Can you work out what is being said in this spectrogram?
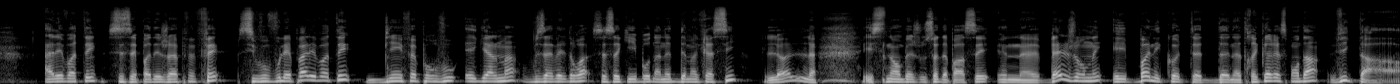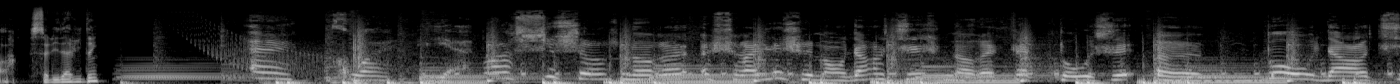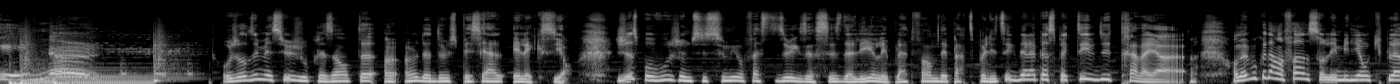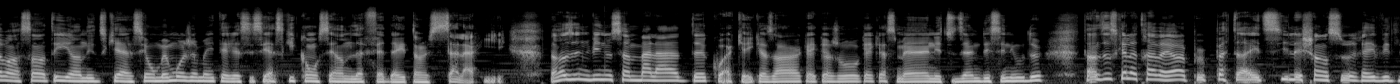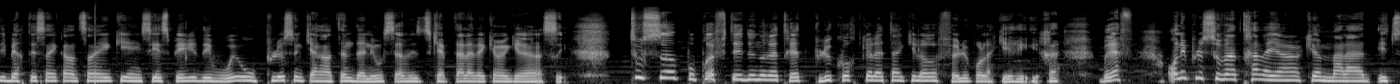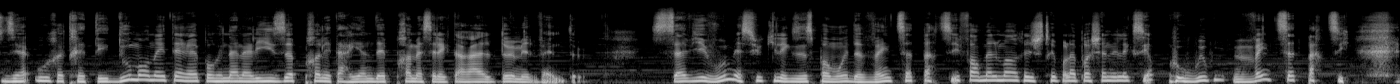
allez voter si ce n'est pas déjà fait. Si vous ne voulez pas aller voter, bien fait pour vous également. Vous avez le droit. C'est ça qui est beau dans notre démocratie. LOL. Et sinon, ben, je vous souhaite de passer une belle journée et bonne écoute de notre correspondant Victor. Solidarité. Incroyable. Ah, c'est ça. Je serais allé chez mon dentiste, je m'aurais fait poser un beau dentier neuf. Aujourd'hui, messieurs, je vous présente un 1 de 2 spécial élection. Juste pour vous, je me suis soumis au fastidieux exercice de lire les plateformes des partis politiques de la perspective du travailleur. On met beaucoup d'emphase sur les millions qui pleuvent en santé et en éducation, mais moi je m'intéresse ici à ce qui concerne le fait d'être un salarié. Dans une vie, nous sommes malades, quoi, quelques heures, quelques jours, quelques semaines, étudiant une décennie ou deux, tandis que le travailleur peut peut-être, s'il est chanceux, rêver de liberté 55 et ainsi espérer dévouer au plus une quarantaine d'années au service du capital avec un grand C. Tout ça pour profiter d'une retraite plus courte que le temps qu'il aura fallu pour l'acquérir. Bref, on est plus souvent travailleur que malade, étudiant ou retraité, d'où mon intérêt pour une analyse prolétarienne des promesses électorales 2022. Saviez-vous, messieurs, qu'il existe pas moins de 27 partis formellement enregistrés pour la prochaine élection? Oui, oui, 27 partis.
